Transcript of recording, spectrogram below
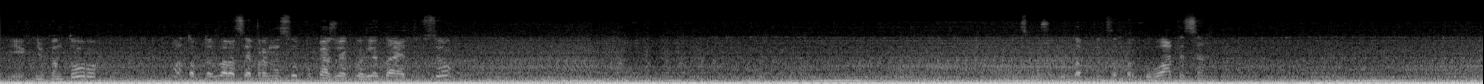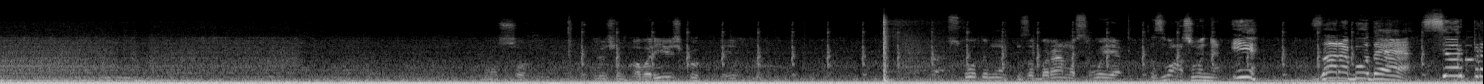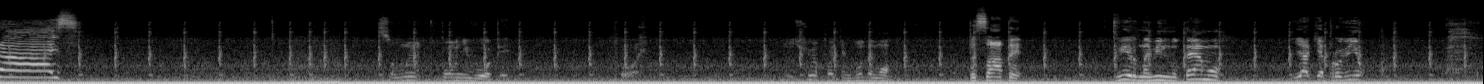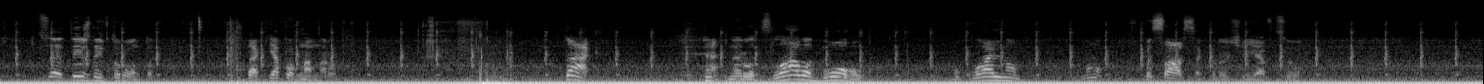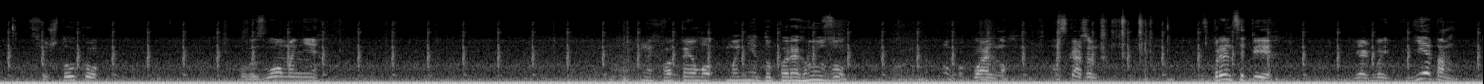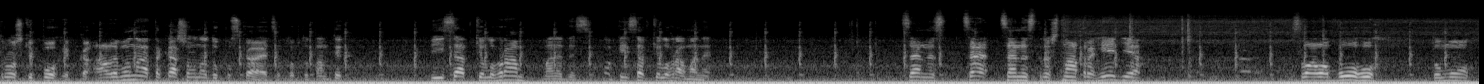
в їхню контору. Ну, тобто зараз я принесу, покажу, як виглядає тут все. Зможу тут підзапаркуватися. Ну що, включимо аварійку і сходимо, заберемо своє зважування. І зараз буде сюрприз! Що ми в повній вопі. Ой. І що, потім будемо писати твір на вільну тему, як я провів цей тиждень в Торонто. Так, я погнав народ. Так. Народ, слава Богу. Буквально ну, вписався коротше, я в цю, в цю штуку. Повезло мені. Не хватило мені до перегрузу. Ну, буквально, ну скажімо, принципі, якби є там трошки похибка, але вона така, що вона допускається. Тобто там тих 50 кілограм, в мене десь, ну 50 кілограм в мене. Це не, це, це не страшна трагедія. Слава Богу. Тому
